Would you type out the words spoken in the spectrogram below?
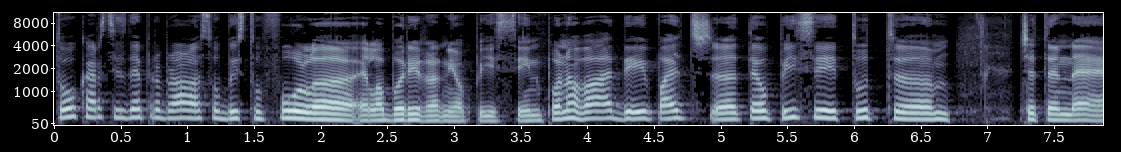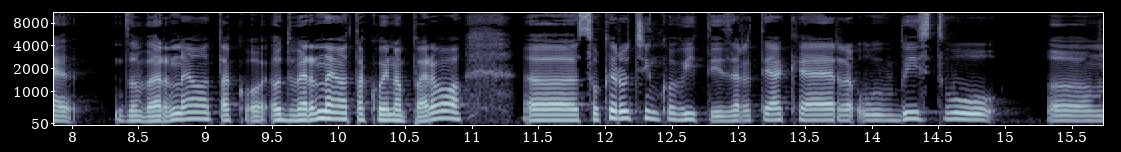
To, kar si zdaj prebrala, so v bistvu full uh, elaborirani opisi. In ponavadi pač uh, te opisi tudi, um, če te ne zavrnejo, tako, odvrnejo takoj na prvo, uh, so kar učinkoviti, zaradi tega, ker v bistvu. Um,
